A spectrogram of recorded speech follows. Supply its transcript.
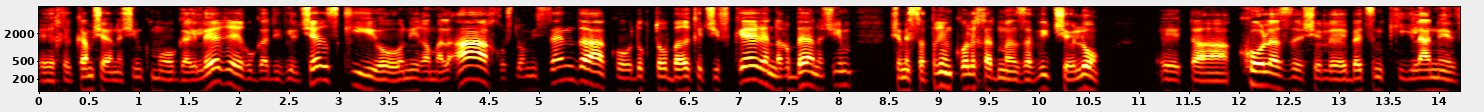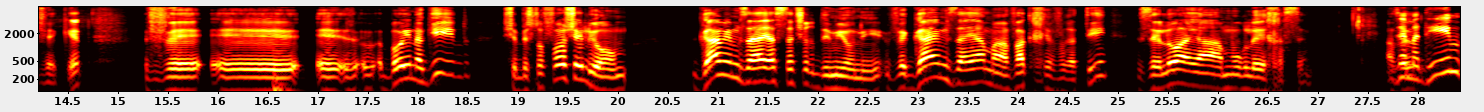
אה, חלקם של אנשים כמו גיא לרר, או גדי וילצ'רסקי, או ניר המלאך, או שלומי סנדק, או דוקטור ברקת שיף קרן, הרבה אנשים שמספרים כל אחד מהזווית שלו. את הקול הזה של אה, בעצם קהילה נאבקת. ובואי נגיד שבסופו של יום, גם אם זה היה ספר דמיוני, וגם אם זה היה מאבק חברתי, זה לא היה אמור להיחסם. זה מדהים,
